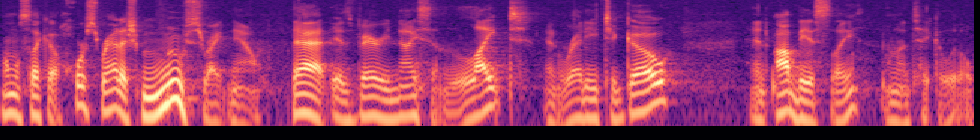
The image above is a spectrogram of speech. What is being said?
Almost like a horseradish mousse right now. That is very nice and light and ready to go. And obviously, I'm gonna take a little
